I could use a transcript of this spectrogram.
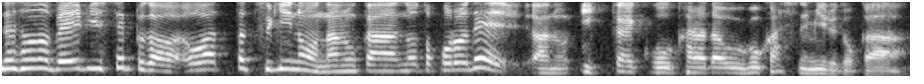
で、そのベイビーステップが終わった次の7日のところで、あの、1回こう体を動かしてみるとか、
